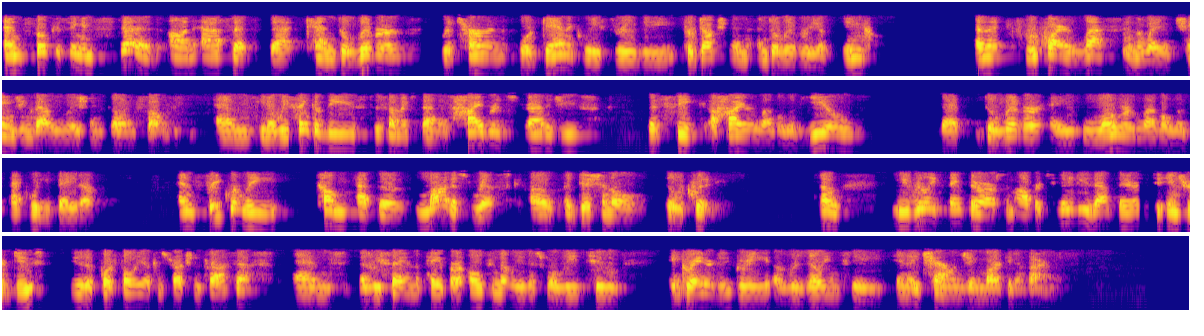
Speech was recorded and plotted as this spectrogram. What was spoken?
And focusing instead on assets that can deliver return organically through the production and delivery of income and that require less in the way of changing valuation going forward. And, you know, we think of these to some extent as hybrid strategies that seek a higher level of yield, that deliver a lower level of equity beta, and frequently come at the modest risk of additional illiquidity. So we really think there are some opportunities out there to introduce to the portfolio construction process. And as we say in the paper, ultimately this will lead to a greater degree of resiliency in a challenging market environment.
